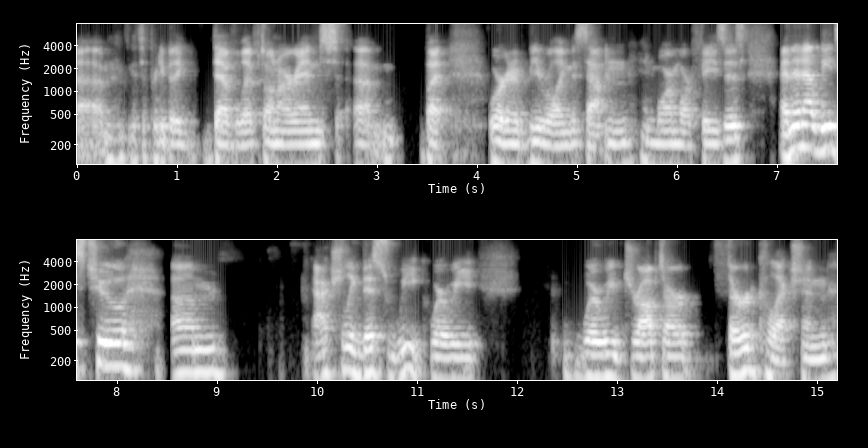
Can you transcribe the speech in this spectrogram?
um, it's a pretty big dev lift on our end. Um, but we're going to be rolling this out in, in more and more phases. And then that leads to um, actually this week where we where we've dropped our third collection,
